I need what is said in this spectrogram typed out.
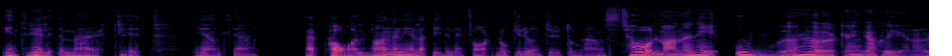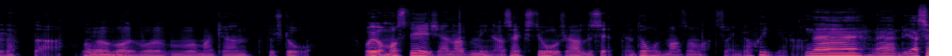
Är inte det lite märkligt egentligen? Att talmannen hela tiden är farten och åker runt utomlands. Talmannen är oerhört engagerad i detta. Vad, Mm. vad, vad, vad man kan förstå. Och jag måste erkänna att mina 60 år så har jag aldrig sett en talman som varit så engagerad. Nej, nej alltså,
